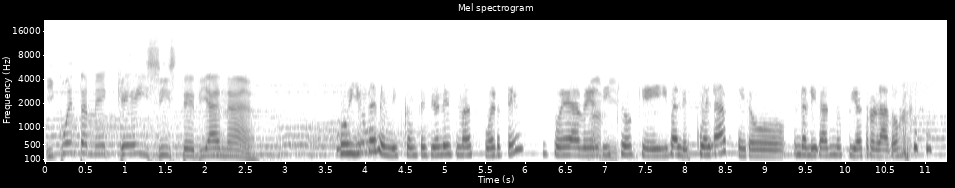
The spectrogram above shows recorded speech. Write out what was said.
y cuéntame qué hiciste, Diana. Uy, una de mis confesiones más fuertes fue haber Ah, dicho que iba a la escuela, pero en realidad me fui a otro lado.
